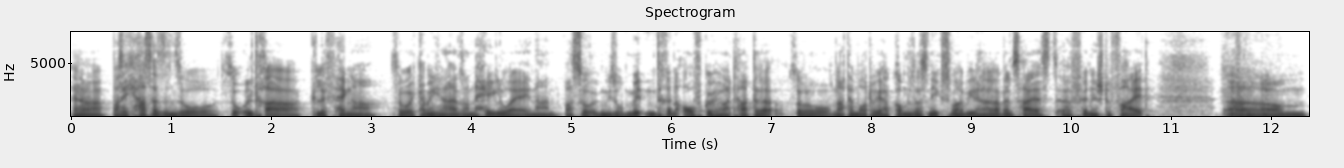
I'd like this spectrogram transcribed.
Ja, was ich hasse, sind so, so Ultra-Cliffhanger. So, ich kann mich an so ein Halo erinnern, was so irgendwie so mittendrin aufgehört hatte. So nach dem Motto, ja, kommen Sie das nächste Mal wieder, wenn es heißt, uh, finish the fight. ähm,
